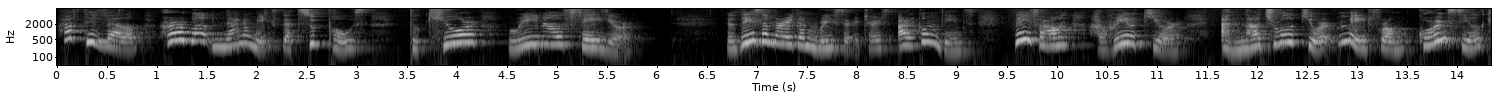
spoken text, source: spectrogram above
have developed herbal nanomix that suppose to cure renal failure. These American researchers are convinced they found a real cure, a natural cure made from corn silk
